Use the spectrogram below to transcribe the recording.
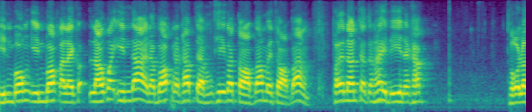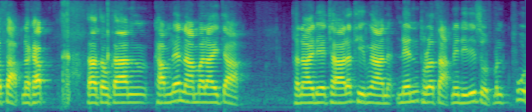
อินบงอินบ็อกอะไรเราก็อินได้นะบล็อกนะครับ แต่บางทีก็ตอบบ้างไม่ตอบบ้าง เพราะฉะนั้นจะต้องให้ดีนะครับ โทรศัพท์นะครับ ถ้าต้องการคำแนะนำอะไรจากทนายเดชาและทีมงานเน้นโทรศัพท์ในดีที่สุดมันพูด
